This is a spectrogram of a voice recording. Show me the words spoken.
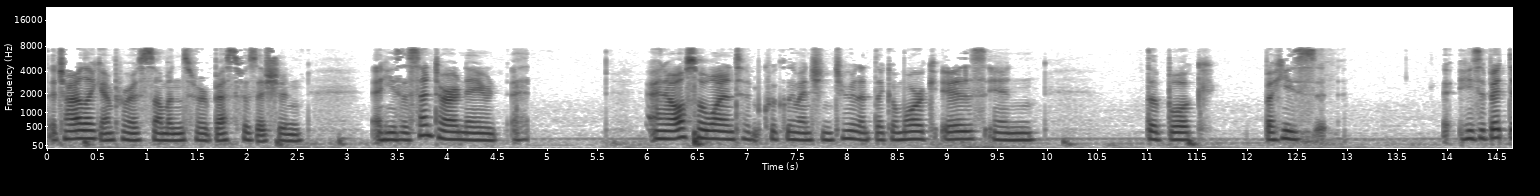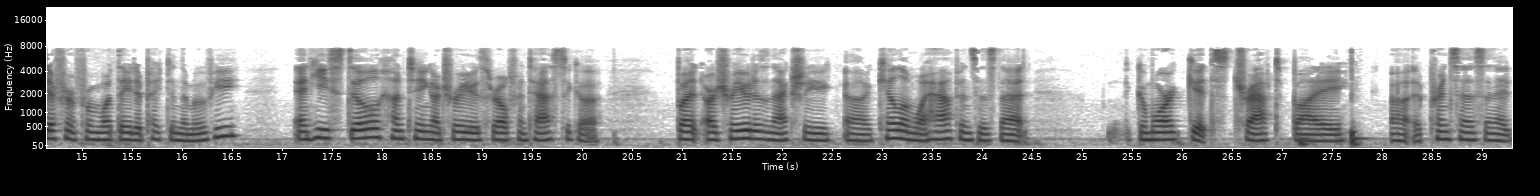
the childlike empress summons her best physician, and he's a centaur named. And I also wanted to quickly mention too that the Gmork is in the book, but he's he's a bit different from what they depict in the movie, and he's still hunting Atreyu throughout Fantastica, but Atreyu doesn't actually uh, kill him. What happens is that Gmork gets trapped by uh, a princess, and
